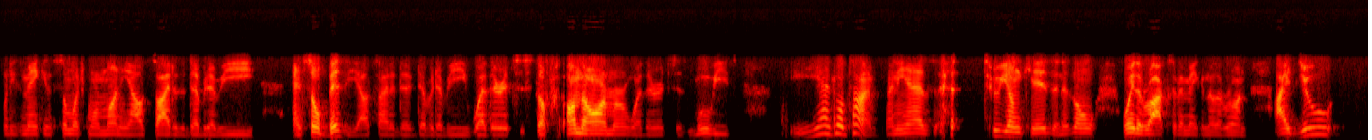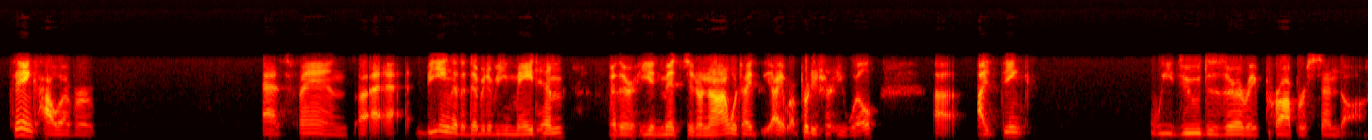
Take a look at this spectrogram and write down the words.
when he's making so much more money outside of the WWE and so busy outside of the WWE, whether it's his stuff Under Armour, whether it's his movies. He has no time, and he has two young kids, and there's no way the Rock's going to make another run. I do think, however, as fans, uh, uh, uh being that the WWE made him, whether he admits it or not, which I, I'm pretty sure he will, uh, I think we do deserve a proper send off.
